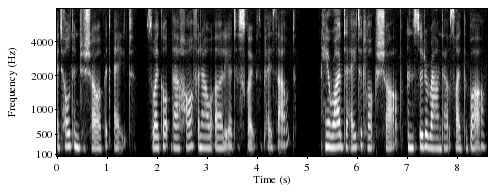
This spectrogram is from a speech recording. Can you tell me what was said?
I told him to show up at 8, so I got there half an hour earlier to scope the place out. He arrived at 8 o'clock sharp and stood around outside the bar.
